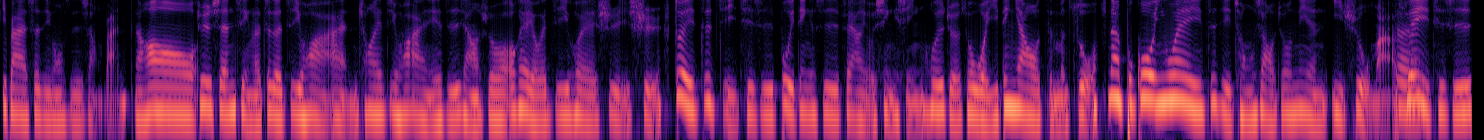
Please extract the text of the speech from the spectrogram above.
一般的设计公司上班，然后去申请了这个计划案，创业计划案，也只是想说，OK，有个机会试一试。对自己其实不一定是非常有信心，或者觉得说我一定要怎么做。那不过因为自己从小就念艺术嘛，所以其实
